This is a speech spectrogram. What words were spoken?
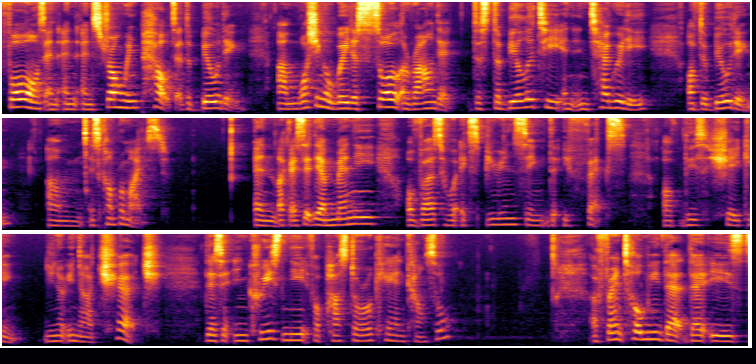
falls and, and, and strong wind pelts at the building, um, washing away the soil around it, the stability and integrity of the building um, is compromised. And like I said, there are many of us who are experiencing the effects of this shaking. You know, in our church, there's an increased need for pastoral care and counsel a friend told me that there is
